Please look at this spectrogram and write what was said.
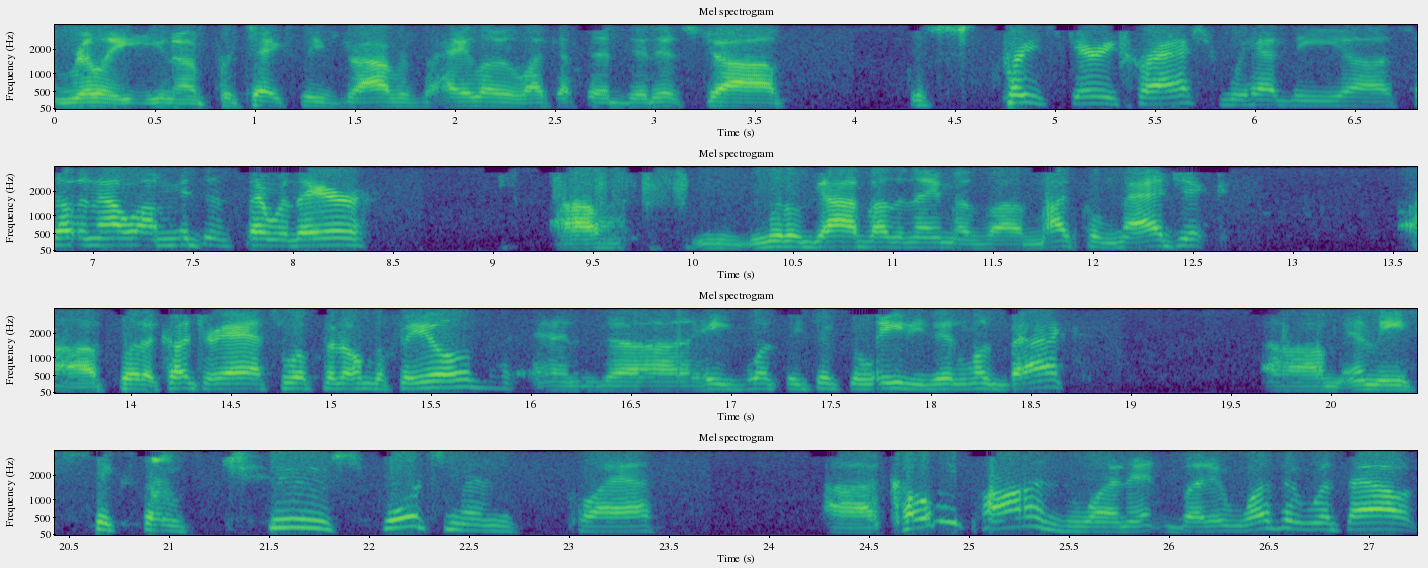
really, you know, protects these drivers. The Halo, like I said, did its job. It's pretty scary crash. We had the uh, Southern Outlaw midgets that were there. Uh, little guy by the name of uh, Michael Magic uh, put a country ass whooping on the field, and uh, he once he took the lead, he didn't look back. Um, in the 602 sportsman class, uh, Kobe Pons won it, but it wasn't without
